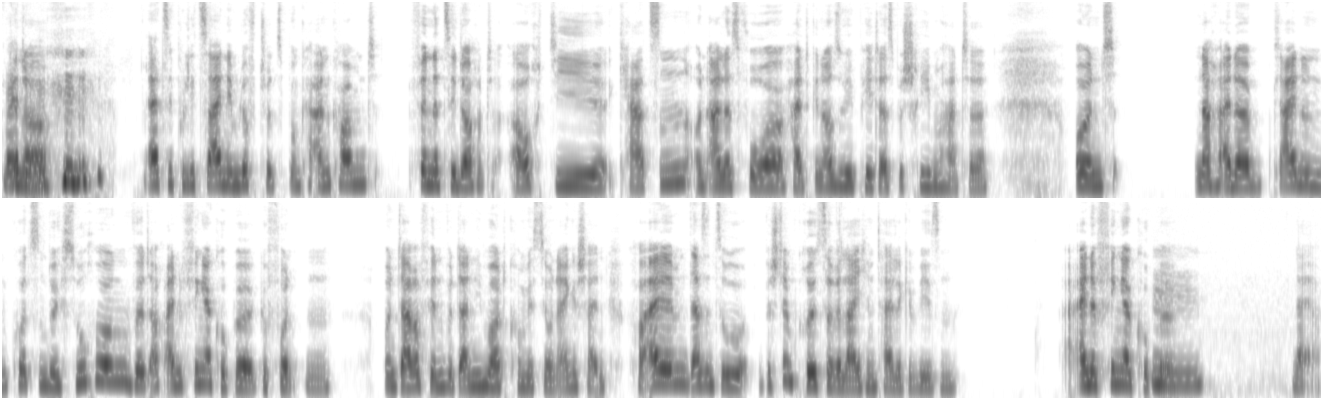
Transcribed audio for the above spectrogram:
Weiter. Genau. Als die Polizei in dem Luftschutzbunker ankommt, findet sie dort auch die Kerzen und alles vor, halt genauso wie Peter es beschrieben hatte. Und nach einer kleinen kurzen Durchsuchung wird auch eine Fingerkuppe gefunden. Und daraufhin wird dann die Mordkommission eingeschaltet. Vor allem, da sind so bestimmt größere Leichenteile gewesen. Eine Fingerkuppe. Mhm. Naja.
